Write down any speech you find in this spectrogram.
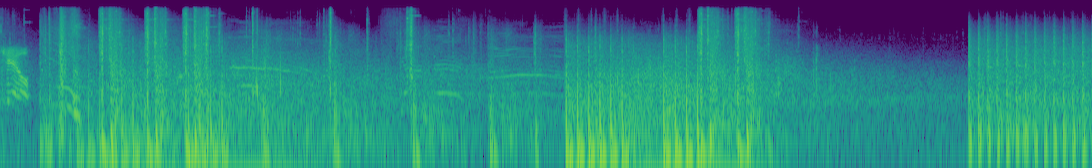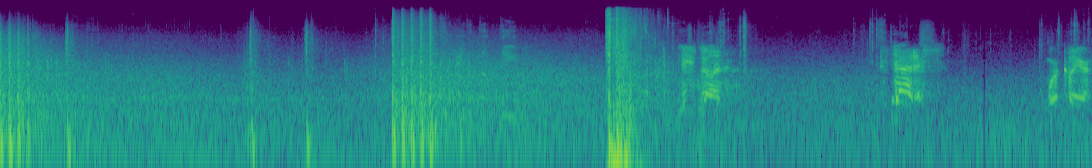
Kill. He's done. Status. We're clear.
